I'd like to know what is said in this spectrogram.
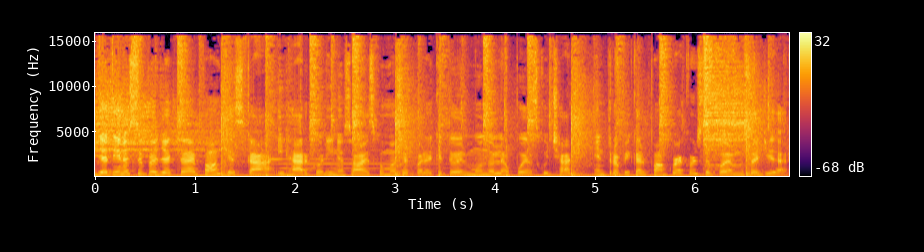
¿Ya tienes tu proyecto de punk, ska y hardcore y no sabes cómo hacer para que todo el mundo lo pueda escuchar? En Tropical Punk Records te podemos ayudar.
